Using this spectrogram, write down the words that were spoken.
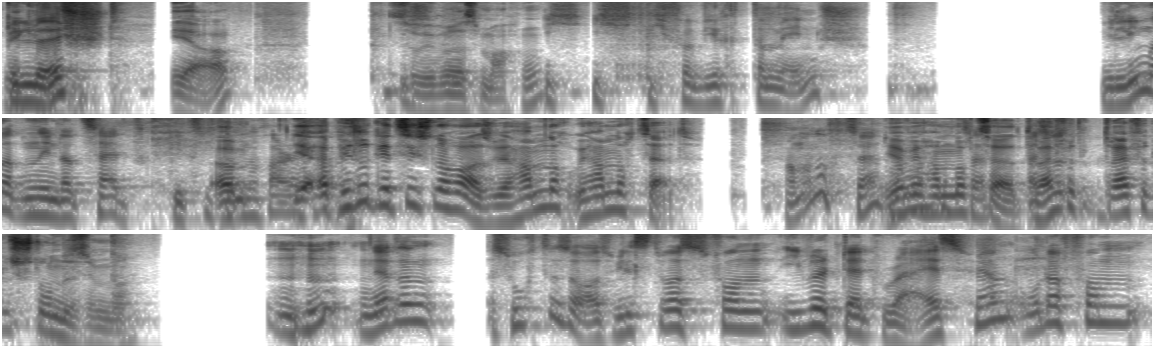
gelöscht. Ja. so wie wir das machen. Ich, ich, ich verwirrter Mensch. Wie liegen wir denn in der Zeit? Geht sich das Ähm, noch alles ja, ein bisschen geht es sich noch aus. Wir haben noch, wir haben noch Zeit. Haben wir noch Zeit? Ja, wir haben noch Zeit. Also, Dreiviertel, dreiviertel Stunde sind wir. mhm, ja, dann such das aus. Willst du was von Evil Dead Rise hören oder vom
